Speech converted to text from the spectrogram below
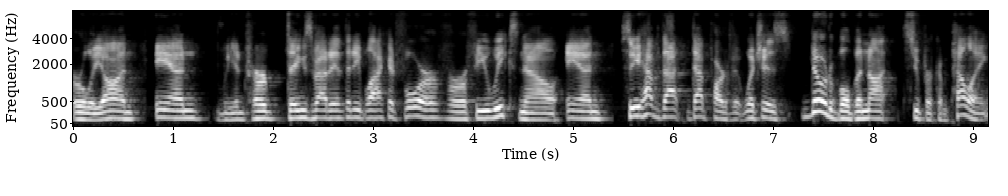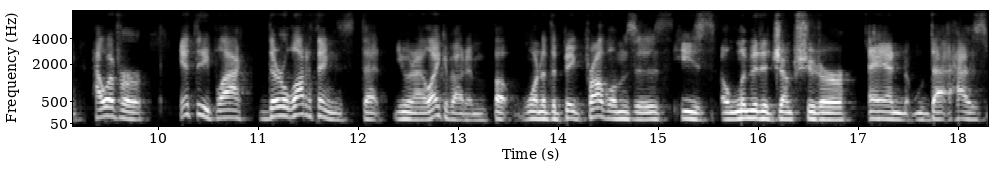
early on. And we had heard things about Anthony Black at four for a few weeks now. And so you have that that part of it, which is notable but not super compelling. However, Anthony Black, there are a lot of things that you and I like about him, but one of the big problems is he's a limited jump shooter and that has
